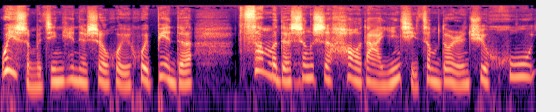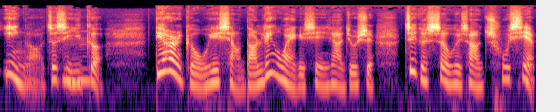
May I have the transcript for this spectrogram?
为什么今天的社会会变得这么的声势浩大，引起这么多人去呼应啊？这是一个。嗯、第二个，我也想到另外一个现象，就是这个社会上出现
